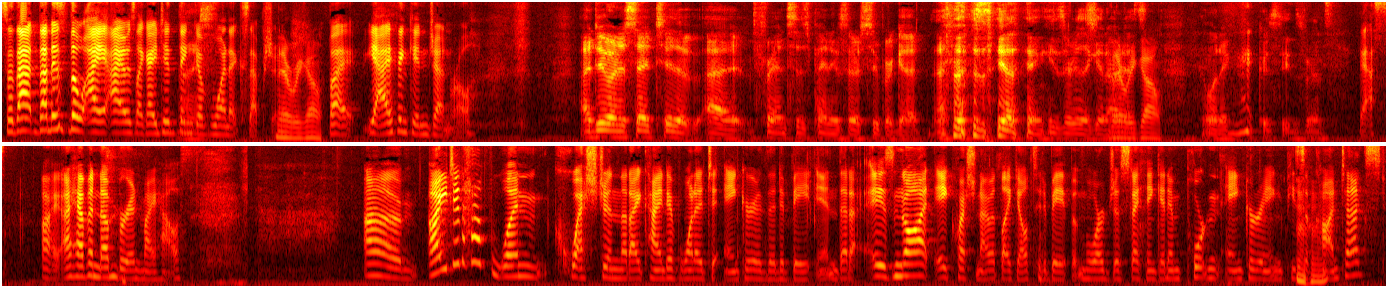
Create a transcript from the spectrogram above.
so that that is the I, I was like I did think Nice. of one exception There we go. but yeah, I think in general. I do want to say too that uh, France's paintings are super good. That's the other thing. He's a really good artist. There we go. One of Christine's friends. Yes, I, I have a number in my house. Um, I did have one question that I kind of wanted to anchor the debate in that is not a question I would like y'all to debate, but more just, I think, an important anchoring piece of context,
